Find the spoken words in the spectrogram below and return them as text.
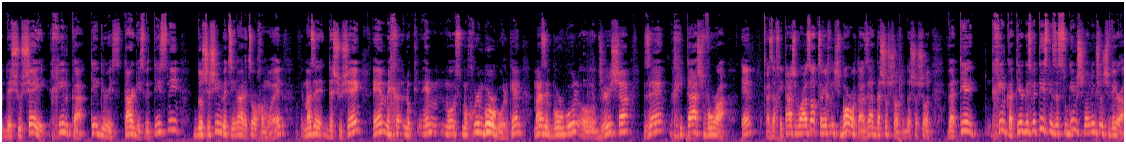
דשושי חילקא, טיגריס, טרגיס וטיסני דוששין בצנעה לצורך המועד. מה זה דשושי? הם, מח... הם מוכרים בורגול, כן? מה זה בורגול או ג'רישה? זה חיטה שבורה, כן? אז החיטה השבורה הזאת צריך לשבור אותה, זה הדשושות, הדשושות. והחילקה, טירגיס וטיסני זה סוגים שונים של שבירה.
